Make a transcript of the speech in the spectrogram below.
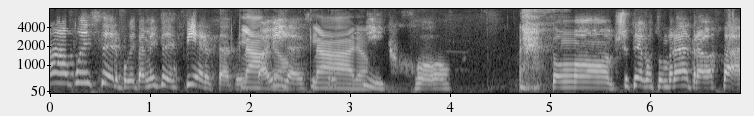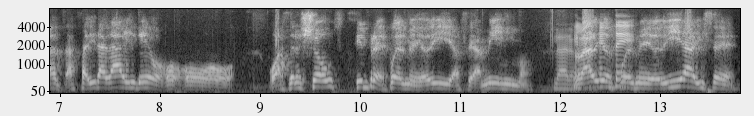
Ah, puede ser, porque también te despierta, te Claro, espabila. decís, claro. Hijo. Como yo estoy acostumbrada a trabajar, a salir al aire o, o- hacer shows siempre después del mediodía, o sea, mínimo. Claro. Radio Gente- después del mediodía hice.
